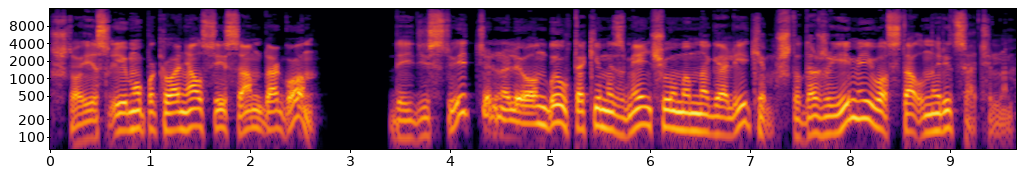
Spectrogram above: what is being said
что если ему поклонялся и сам Дагон? Да и действительно ли он был таким изменчивым и многоликим, что даже имя его стало нарицательным?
